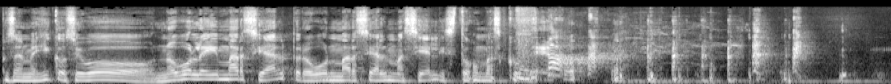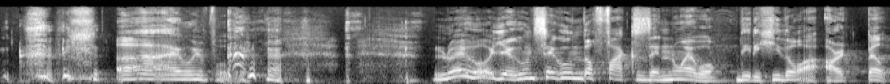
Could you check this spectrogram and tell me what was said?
Pues en México sí hubo, no hubo ley marcial, pero hubo un marcial maciel y estuvo más culero. Ay, güey, pobre. Luego llegó un segundo fax de nuevo dirigido a Art Bell.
